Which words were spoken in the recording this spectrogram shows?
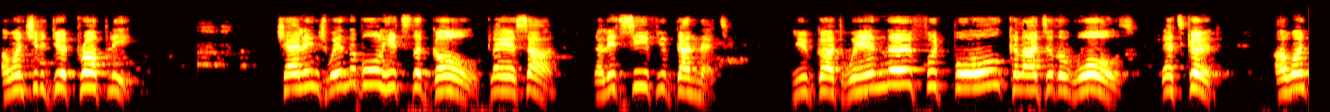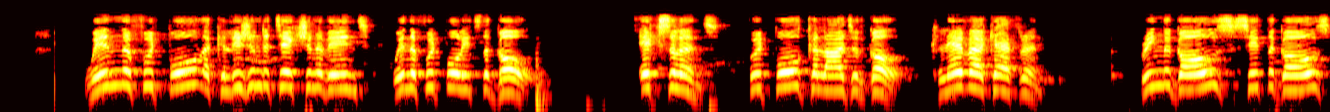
I want you to do it properly. Challenge when the ball hits the goal, play a sound. Now let's see if you've done that. You've got when the football collides with the walls. That's good. I want when the football, a collision detection event, when the football hits the goal. Excellent. Football collides with goal. Clever, Catherine. Bring the goals, set the goals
